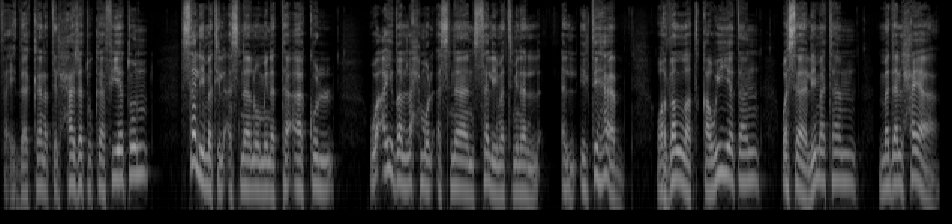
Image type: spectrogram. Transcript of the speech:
فإذا كانت الحاجة كافية سلمت الأسنان من التآكل وأيضا لحم الأسنان سلمت من الالتهاب وظلت قوية وسالمة مدى الحياة.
